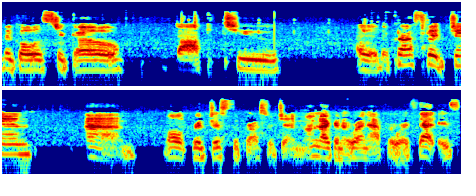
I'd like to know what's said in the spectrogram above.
the goal is to go back to either the CrossFit gym, um, well, for just the CrossFit gym. I'm not going to run after work. That is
